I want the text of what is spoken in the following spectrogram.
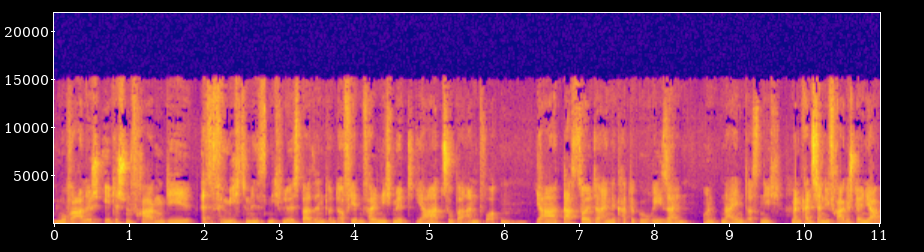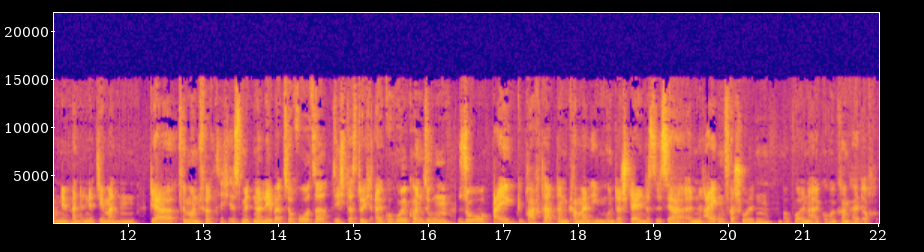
moralisch-ethischen Fragen, die also für mich zumindest nicht lösbar sind und auf jeden Fall nicht mit Ja zu beantworten. Ja, das sollte eine Kategorie sein und nein, das nicht. Man kann sich dann die Frage stellen, ja, nimmt man denn jetzt jemanden, der 45 ist mit einer Leberzirrhose, sich das durch Alkoholkonsum so beigebracht hat, dann kann man ihm unterstellen, das ist ja ein Eigenverschulden, obwohl eine Alkoholkrankheit auch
